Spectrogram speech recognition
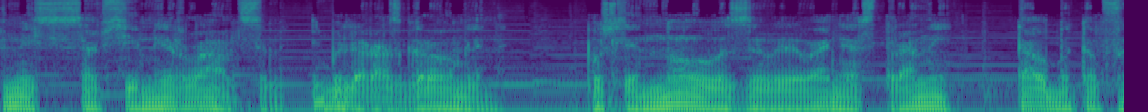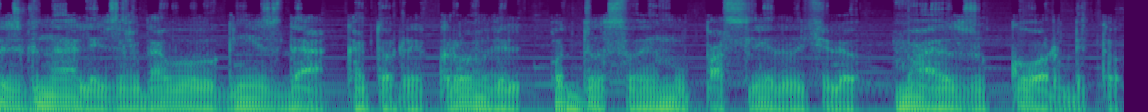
вместе со всеми ирландцами и были разгромлены. После нового завоевания страны Талботов изгнали из родового гнезда, которое Кромвель отдал своему последователю Майлзу Корбиту.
